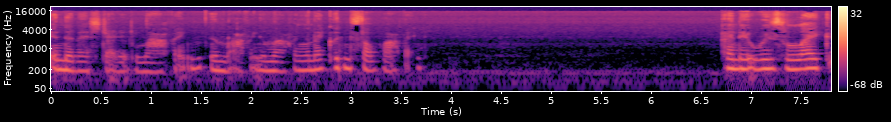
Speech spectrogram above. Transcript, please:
And then I started laughing and laughing and laughing, and I couldn't stop laughing. And it was like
